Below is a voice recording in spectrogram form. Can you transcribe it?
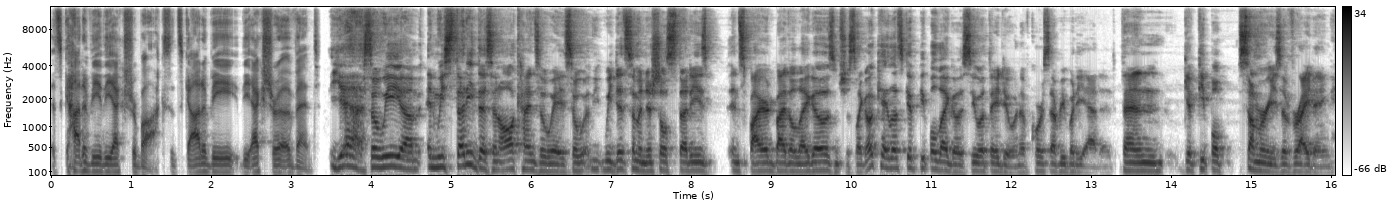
It's got to be the extra box. It's got to be the extra event. Yeah. So we um, and we studied this in all kinds of ways. So we did some initial studies inspired by the Legos, and just like, okay, let's give people Legos, see what they do. And of course, everybody added. Then give people summaries of writing.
